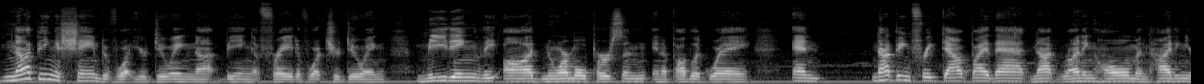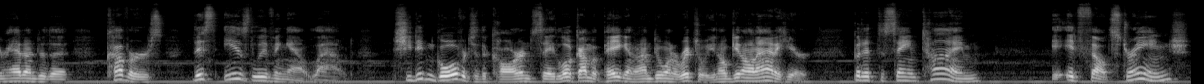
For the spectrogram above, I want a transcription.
Not being ashamed of what you're doing, not being afraid of what you're doing, meeting the odd normal person in a public way, and not being freaked out by that, not running home and hiding your head under the covers. This is living out loud. She didn't go over to the car and say, Look, I'm a pagan and I'm doing a ritual, you know, get on out of here. But at the same time, i- it felt strange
